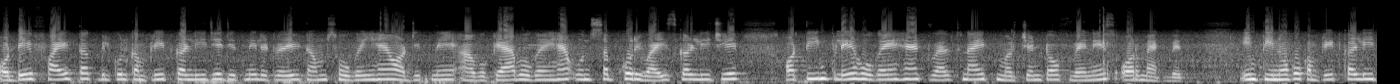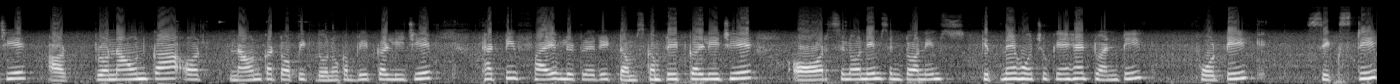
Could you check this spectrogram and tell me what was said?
और डे फाइव तक बिल्कुल कंप्लीट कर लीजिए। जितनी लिटरेरी टर्म्स हो गई हैं और जितने वो कैब हो गए हैं, उन सबको रिवाइज़ कर लीजिए। और तीन प्ले हो गए हैं Twelfth Night Merchant of Venice और मैकबेथ इन तीनों को कंप्लीट कर लीजिए और प्रोनाउन का और नाउन का टॉपिक दोनों कंप्लीट कर लीजिए। 35 लिटरेरी टर्म्स कंप्लीट कर लीजिए और सिनोनिम्स इंटोनिम्स कितने हो चुके हैं? 20, 40, 60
